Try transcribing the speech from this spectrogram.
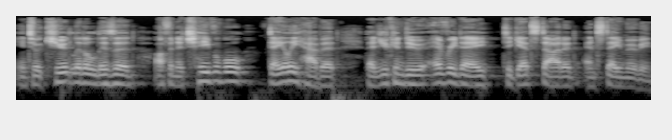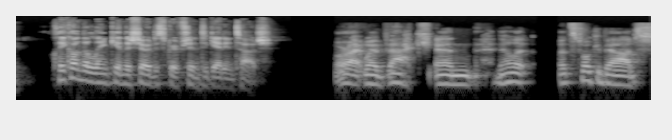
into a cute little lizard of an achievable daily habit that you can do every day to get started and stay moving. Click on the link in the show description to get in touch. All right, we're back. And now let, let's talk about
